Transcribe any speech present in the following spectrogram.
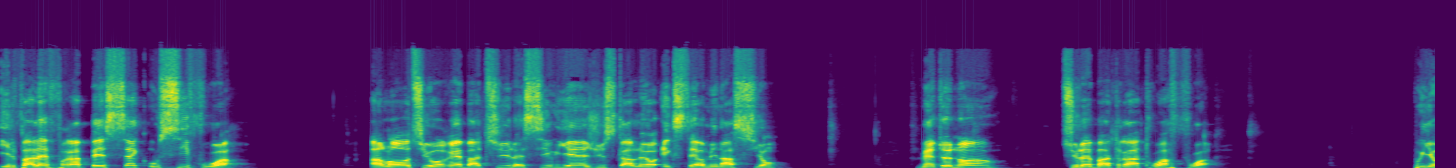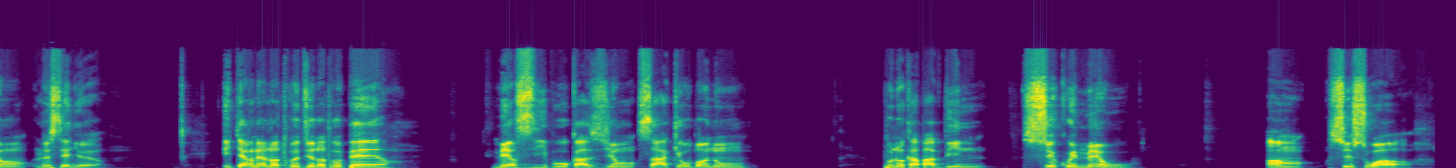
il fallait frapper cinq ou six fois alors tu aurais battu les Syriens jusqu'à leur extermination. Maintenant, tu les battras trois fois. Prions le Seigneur. Éternel notre Dieu, notre Père, merci pour l'occasion, ça bon nom, pour nous capables de secouer main en ce soir.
